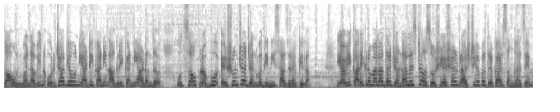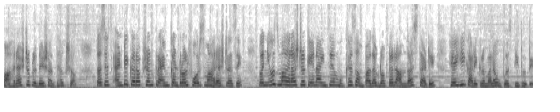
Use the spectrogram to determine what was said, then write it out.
गाऊन व नवीन ऊर्जा घेऊन या ठिकाणी नागरिकांनी आनंद उत्सव प्रभू येशूंच्या जन्मदिनी साजरा केला. यावेळी कार्यक्रमाला द जर्नालिस्ट असोसिएशन राष्ट्रीय पत्रकार संघाचे महाराष्ट्र प्रदेश अध्यक्ष तसेच anti corruption crime control force महाराष्ट्राचे व न्यूज महाराष्ट्र के नाईनचे मुख्य संपादक डॉक्टर रामदास ताटे हेही कार्यक्रमाला उपस्थित होते.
